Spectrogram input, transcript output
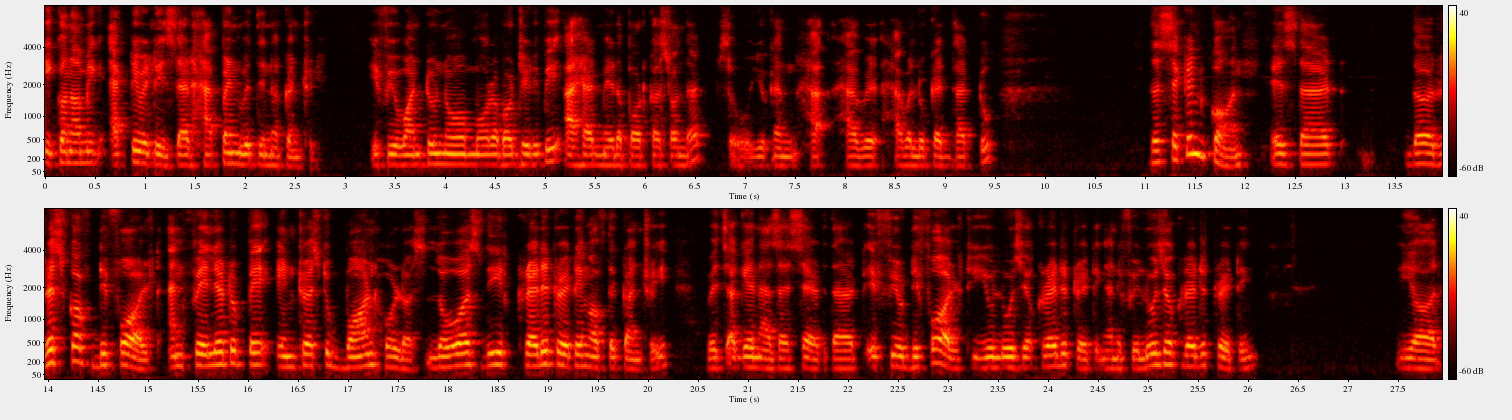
economic activities that happen within a country. If you want to know more about GDP, I had made a podcast on that, so you can ha- have a, have a look at that too. The second con is that the risk of default and failure to pay interest to bondholders lowers the credit rating of the country which again as i said that if you default you lose your credit rating and if you lose your credit rating your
